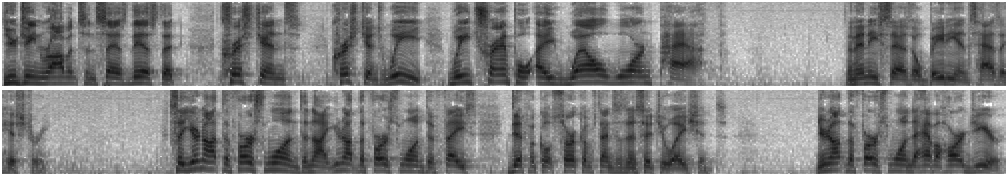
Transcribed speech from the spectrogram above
Eugene Robinson says this that Christians, Christians, we, we trample a well worn path and then he says, obedience has a history. So you're not the first one tonight. You're not the first one to face difficult circumstances and situations. You're not the first one to have a hard year.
